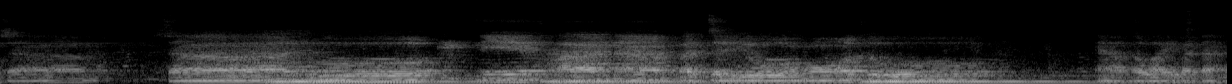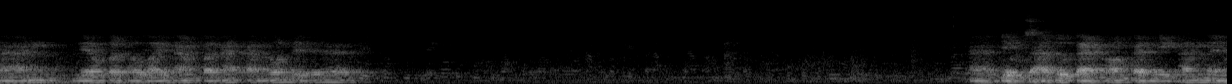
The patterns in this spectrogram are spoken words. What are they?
สองสามสาธุนิพพานะปัจจโยโหตุอ่าถวายพระหาร แล้วก็ถวายน้ำปานะกรรมน้นเลยเด้ออ่าเดี๋ยวสาธุการพร้อมกันอีกครั้งหนึ่ง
